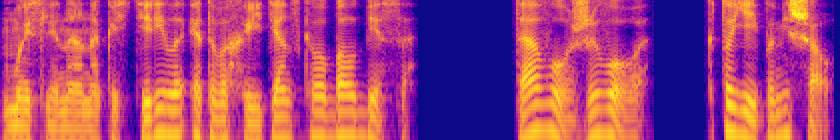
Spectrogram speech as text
Мысленно она костерила этого хаитянского балбеса, того живого, кто ей помешал.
